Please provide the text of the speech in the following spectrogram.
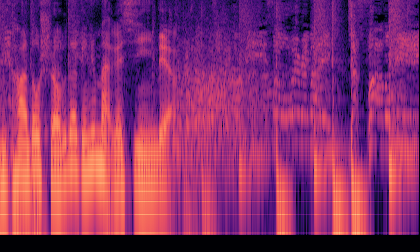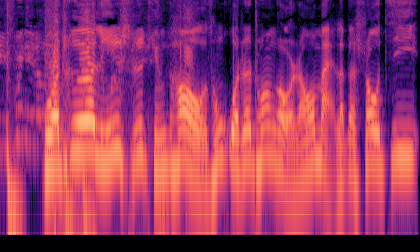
你看，都舍不得给你买个新的。火车临时停靠，从火车窗口让我买了个烧鸡，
